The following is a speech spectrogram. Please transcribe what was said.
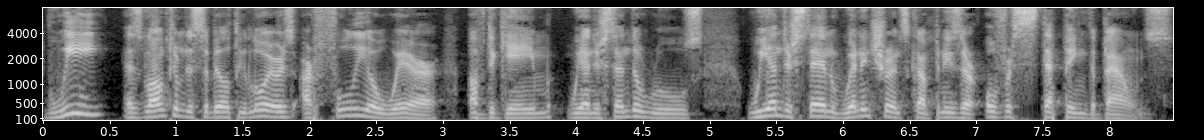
We, as long-term disability lawyers, are fully aware of the game. We understand the rules. We understand when insurance companies are overstepping the bounds.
